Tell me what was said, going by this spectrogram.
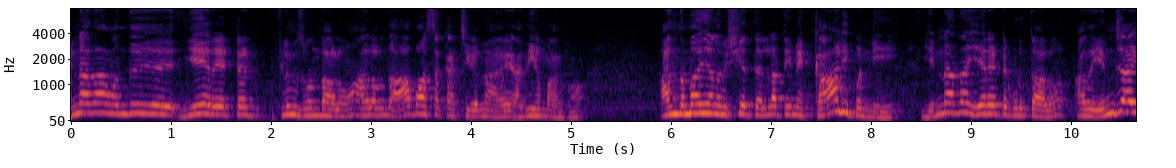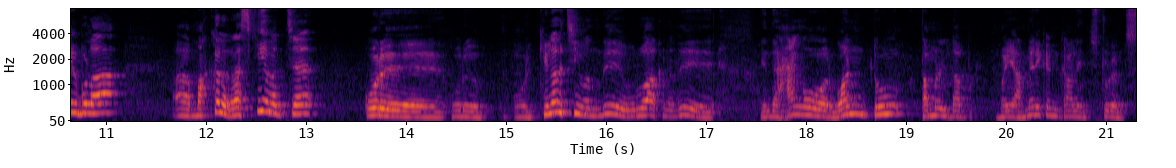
என்ன தான் வந்து ஏ ரேட்டட் ஃபிலிம்ஸ் வந்தாலும் அதில் வந்து ஆபாச காட்சிகள் தான் நிறைய அதிகமாக இருக்கும். அந்த மாதிரியான விஷயத்தை எல்லாத்தையுமே காலி பண்ணி என்ன தான் ஏ ரேட்டை கொடுத்தாலும் அதை என்ஜாயபுளாக மக்களை ரசிக்க வச்ச ஒரு ஒரு ஒரு கிளர்ச்சி வந்து உருவாக்குனது இந்த hang over one two Tamil dub by American college students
